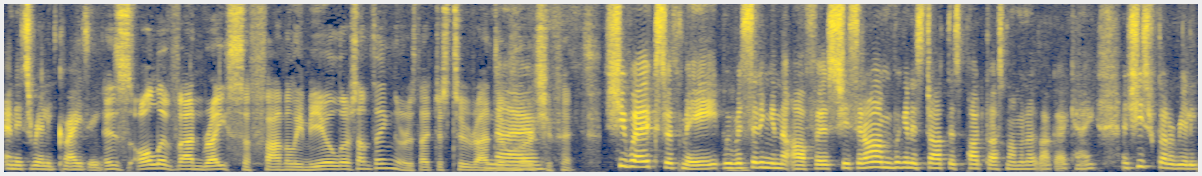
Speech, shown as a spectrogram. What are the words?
And it's really crazy. is Olive and Rice a family meal or something, or is that just too random No. words you picked? she works with me. We were hmm. sitting in the office. She said, "Oh, we're going to start this podcast, Mum." And I was like, "Okay." And she's got a really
